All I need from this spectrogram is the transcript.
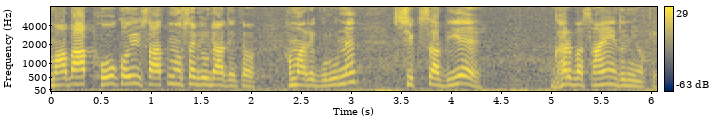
माँ बाप हो, कोई साथ में उसे भी उड़ा देता है। हमारे गुरु ने शिक्षा दिए घर बसाए हैं दुनिया के।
